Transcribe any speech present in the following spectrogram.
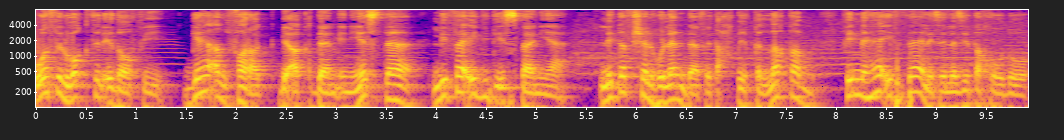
وفي الوقت الإضافي جاء الفرج بأقدام إنيستا لفائدة إسبانيا لتفشل هولندا في تحقيق اللقب في النهائي الثالث الذي تخوضه.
